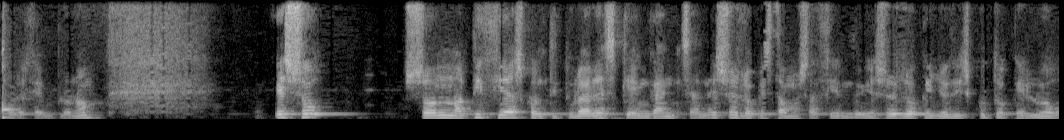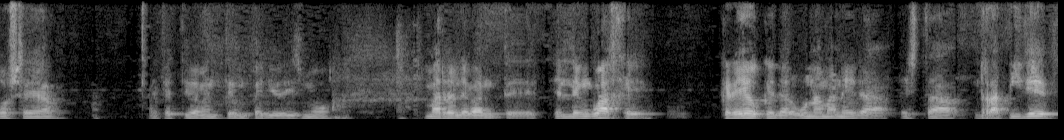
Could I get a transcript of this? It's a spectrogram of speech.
por ejemplo, ¿no? Eso son noticias con titulares que enganchan. Eso es lo que estamos haciendo y eso es lo que yo discuto que luego sea efectivamente un periodismo más relevante. El lenguaje, creo que de alguna manera esta rapidez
